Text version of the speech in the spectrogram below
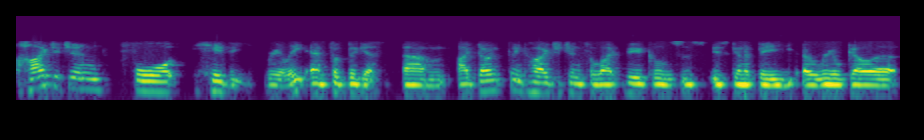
hydrogen for heavy, really, and for bigger. Um, I don't think hydrogen for light vehicles is, is going to be a real goer.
